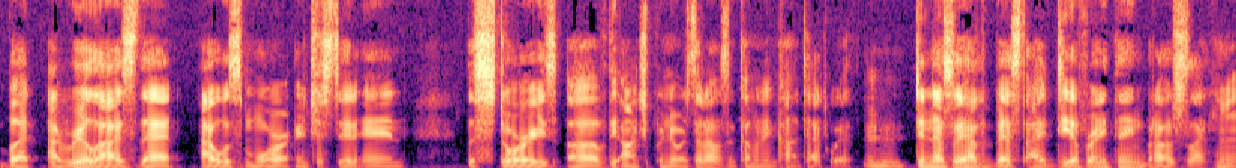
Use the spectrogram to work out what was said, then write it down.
But I realized that I was more interested in the stories of the entrepreneurs that I was coming in contact with. hmm Didn't necessarily have the best idea for anything, but I was just like, hmm,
